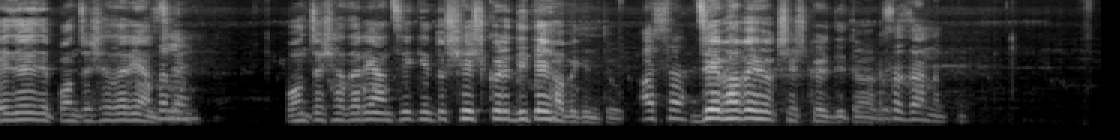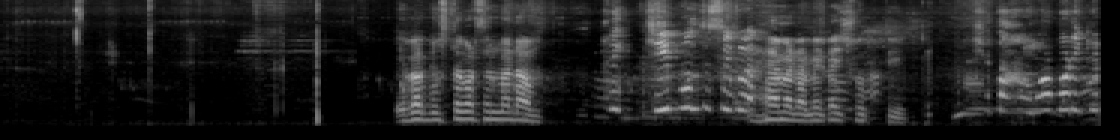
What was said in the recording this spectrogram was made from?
এই যে এই যে পঞ্চাশ হাজারই আনছেন পঞ্চাশ হাজারই আনছি কিন্তু শেষ করে দিতেই হবে কিন্তু। আচ্ছা। যেভাবে হোক শেষ করে দিতে হবে। আচ্ছা জান আপনি। এবার বুঝতে পারছেন ম্যাডাম কি বলতেছিস হ্যাঁ ম্যাডাম এটাই সত্যি। কিন্তু আমার বাড়ি কি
